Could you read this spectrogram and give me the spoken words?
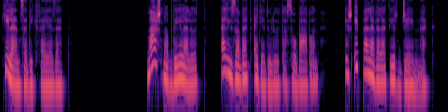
Kilencedik fejezet Másnap délelőtt Elizabeth egyedül ült a szobában, és éppen levelet írt Jane-nek.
